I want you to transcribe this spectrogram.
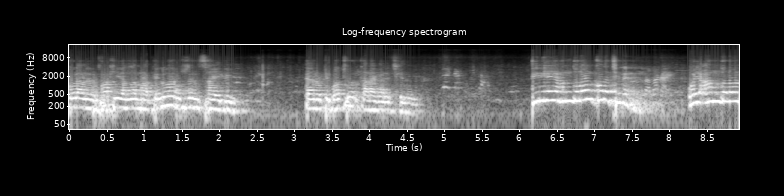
কোরআনের ফাঁকি আল্লামা দেলোয়ার হোসেন সাইদি তেরোটি বছর কারাগারে ছিলেন। তিনি এই আন্দোলন করেছিলেন। ওই আন্দোলন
